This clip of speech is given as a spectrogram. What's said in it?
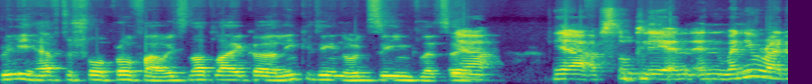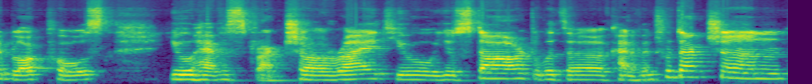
really have to show a profile. It's not like uh, linkedin or xing let's say. Yeah. Yeah absolutely. And and when you write a blog post you have a structure right? You you start with a kind of introduction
